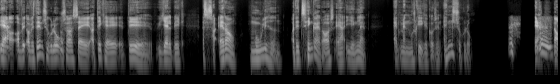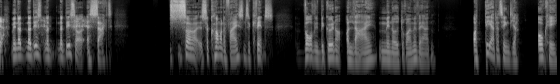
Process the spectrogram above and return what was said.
Ja, og, og, hvis- og hvis den psykolog så sagde, og det, kan, det hjælp ikke, altså så er der jo muligheden, og det tænker jeg da også er i England, at man måske kan gå til en anden psykolog. Ja, Mm. nå, Ja. men når, når, det, når, når det så er sagt, så, så kommer der faktisk en sekvens, hvor vi begynder at lege med noget drømmeverden. Og der, der tænkte jeg, okay,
